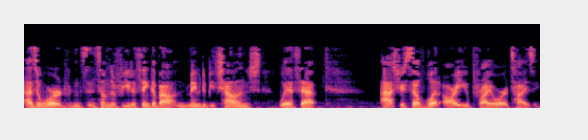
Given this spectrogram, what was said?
as a word and, something for you to think about and maybe to be challenged with that. Ask yourself, what are you prioritizing?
